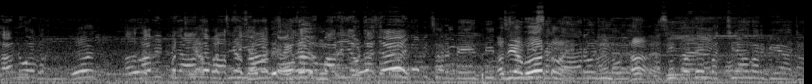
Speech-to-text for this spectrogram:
ਸਾਨੂੰ ਉਹ ਅਸਾਂ ਵੀ ਪੰਜਾਬ ਦੇ ਵਾਸੀ ਆ ਦੇ ਮਾਰੀ ਜਾਂਦਾ ਜੇ। ਅਸੀਂ ਅਬੋਹਰ ਤੋਂ ਆਏ। ਸਰਕਾਰੋ ਜੀ ਅਸੀਂ ਤੁਹਾਡੇ ਬੱਚਿਆਂ ਵਰਗੇ ਆ। ਜੀ।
